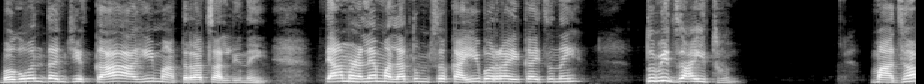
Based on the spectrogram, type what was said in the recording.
भगवंतांची काही मात्रा चालली नाही. त्या म्हणाल्या मला तुमचं काही बरं ऐकायचं नाही. तुम्ही जा इथून. माझा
